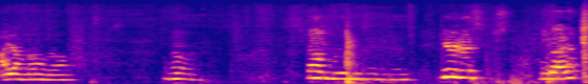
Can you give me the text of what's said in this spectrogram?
I don't know, though. No. Ruins it again. Here it is. You got it?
